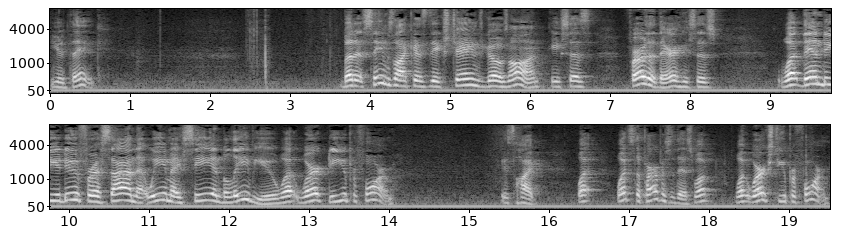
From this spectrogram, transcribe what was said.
You'd think. But it seems like as the exchange goes on, he says, further there, he says, What then do you do for a sign that we may see and believe you? What work do you perform? He's like, What what's the purpose of this? What what works do you perform?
